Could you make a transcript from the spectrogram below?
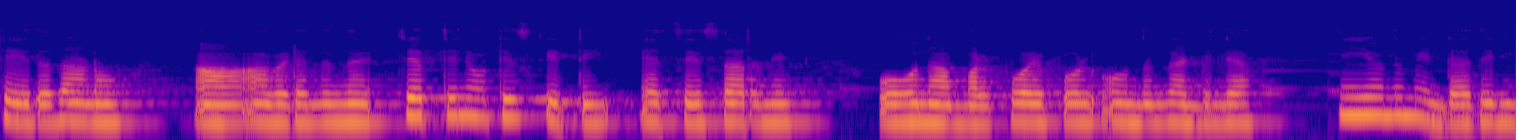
ചെയ്തതാണോ? അവിടെ നിന്ന് ജപ്തി നോട്ടീസ് കിട്ടി. എസ്. ഐ. സാറിന്. ഓ നമ്മൾ പോയപ്പോൾ ഒന്നും കണ്ടില്ല. നീയൊന്നും മിണ്ടാതിരി.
